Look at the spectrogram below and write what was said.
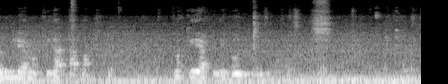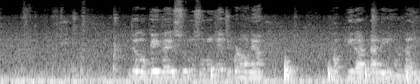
ਲਿਆ ਮੱਕੀ ਦਾ ਆਟਾ ਆਪਾਂ। ਮੱਕੀ ਦੇ ਆਟੇ ਦੀ ਬਣਦੀ ਹੈ। ਜਦੋਂ ਕਈ ਵਾਰੀ ਸ਼ੁਰੂ ਸ਼ੁਰੂ ਜਿਹੇ ਚ ਆ ਮੱਕੀ ਦਾ ਆਟਾ ਨਹੀਂ ਹੁੰਦਾ ਜੀ,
